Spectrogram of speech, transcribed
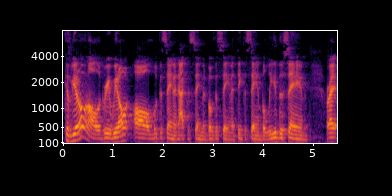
because we don't all agree. We don't all look the same and act the same and vote the same and think the same, believe the same, right?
